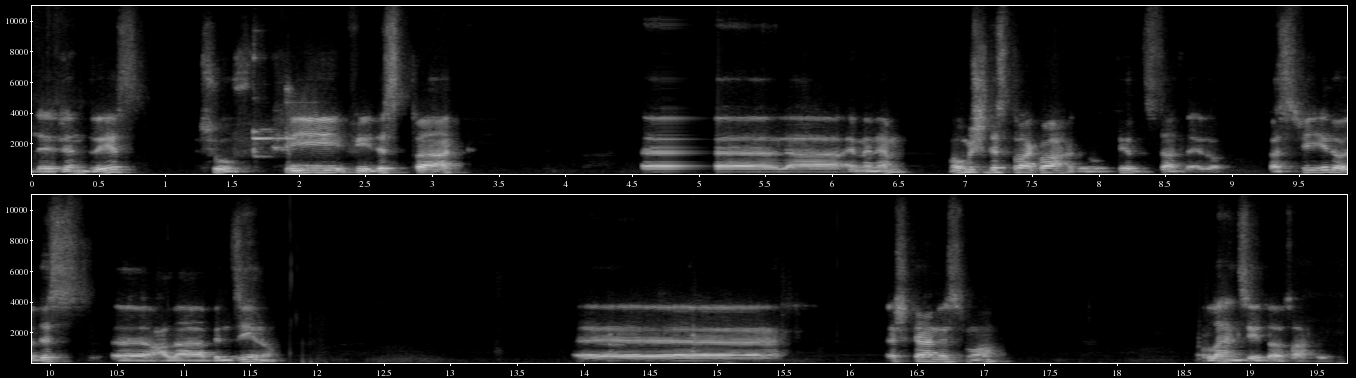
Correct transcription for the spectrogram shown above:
legendaries شوف في في diss track لامينيم هو مش diss track واحد هو كثير dissات له. بس في له diss آه على بنزينو. آه إيش كان اسمه؟ والله نسيته يا صاحبي.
